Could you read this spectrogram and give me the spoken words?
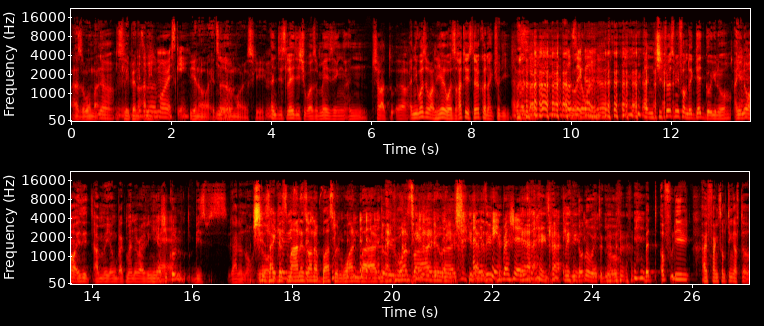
as a woman No. sleeping. It's I a mean, little more risky. you know, it's a little more risky. and this lady, she was amazing, and shout out to her. And it was the one here. It was Ratu Snellcon actually. She was like, Full It was the circle. one, yeah. and she trusts me from the get go, you know. And you know how is it? I'm a young black man arriving here. She could be, I don't know. you She's know. like, this Because man is on a bus with one bag, like With one one to bag, do. like- He's And like, his paintbrushes. Yeah, exactly. don't know where to go. but hopefully, I find something after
